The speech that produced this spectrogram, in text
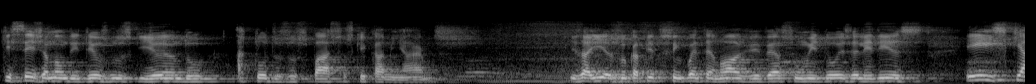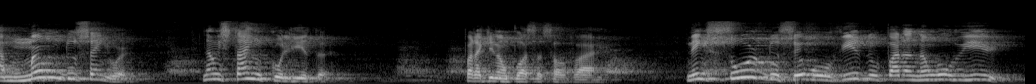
que seja a mão de Deus nos guiando a todos os passos que caminharmos. Isaías, no capítulo 59, verso 1 e 2, ele diz: Eis que a mão do Senhor não está encolhida para que não possa salvar, nem surdo o seu ouvido para não ouvir,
